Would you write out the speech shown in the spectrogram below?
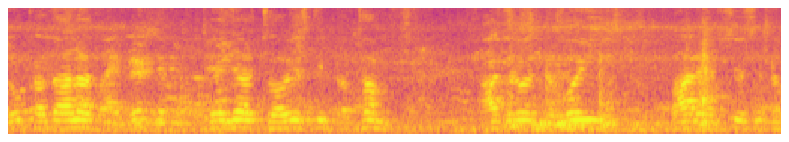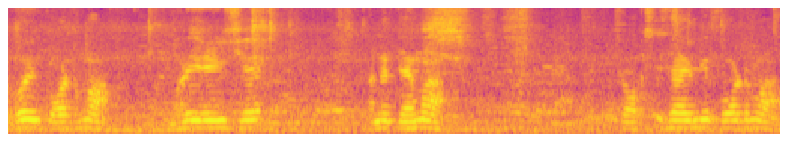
લોક અદાલત બે હજાર ચોવીસની પ્રથમ આજરોજ ડભોઈ બાર એફસીસી ડભોઈ કોર્ટમાં મળી રહી છે અને તેમાં ચોકસી સાહેબની કોર્ટમાં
